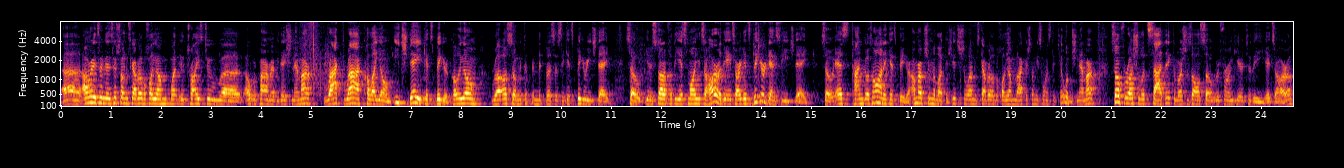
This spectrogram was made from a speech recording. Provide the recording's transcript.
Uh, It tries to uh, overpower him every day. Shneimar rak ra kol hayom. Each day it gets bigger. Kol yom ra also mitpases. It gets bigger each day. So you know, start off with the small Yitzhar. The Yitzhar gets bigger against each day. So as time goes on, it gets bigger. Amr Shimon Lakish Yitzhak Shalom Skabel B'chol Yom. Lakish Lamis wants to kill him. Shneimar. So for Rosh Tzaddik, the Rosh is also referring here to the Yitzhara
